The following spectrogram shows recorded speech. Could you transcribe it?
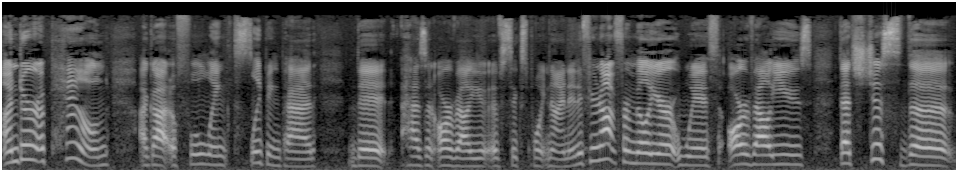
under a pound, I got a full length sleeping pad that has an R value of 6.9. And if you're not familiar with R values, that's just the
